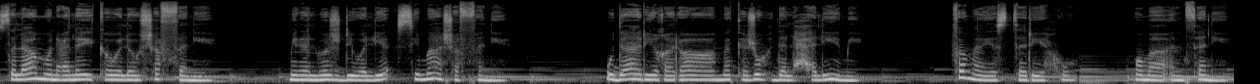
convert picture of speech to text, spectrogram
سلام عليك ولو شفني. من الوجد واليأس ما شفني. أداري غرامك جهد الحليم. فما يستريح وما أنثني.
